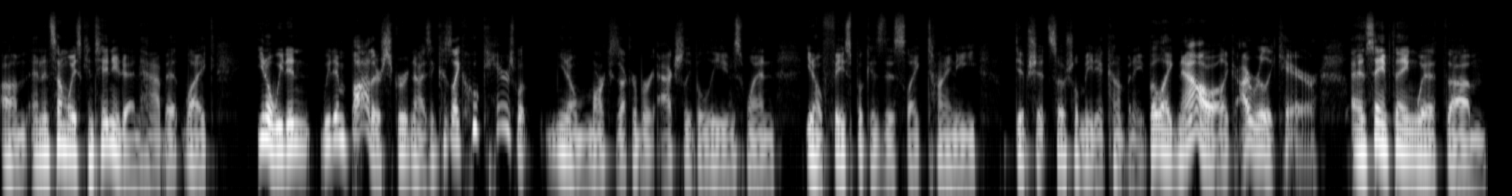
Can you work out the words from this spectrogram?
um, and in some ways continue to inhabit. Like, you know, we didn't we didn't bother scrutinizing because like who cares what you know Mark Zuckerberg actually believes when you know Facebook is this like tiny dipshit social media company. But like now, like I really care. And same thing with um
